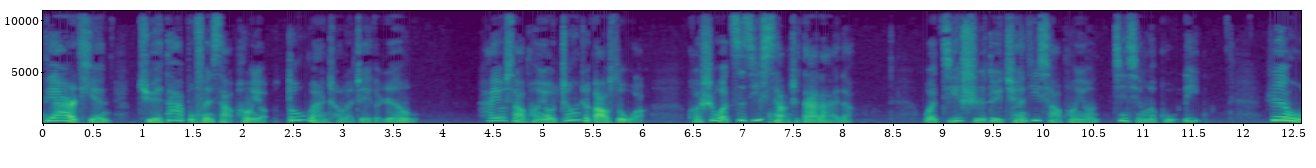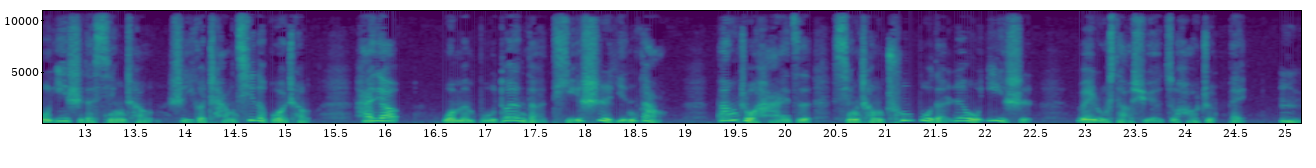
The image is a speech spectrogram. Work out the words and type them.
第二天，绝大部分小朋友都完成了这个任务，还有小朋友争着告诉我：“可是我自己想着带来的。”我及时对全体小朋友进行了鼓励。任务意识的形成是一个长期的过程，还要我们不断的提示引导，帮助孩子形成初步的任务意识。为入小学做好准备。嗯，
